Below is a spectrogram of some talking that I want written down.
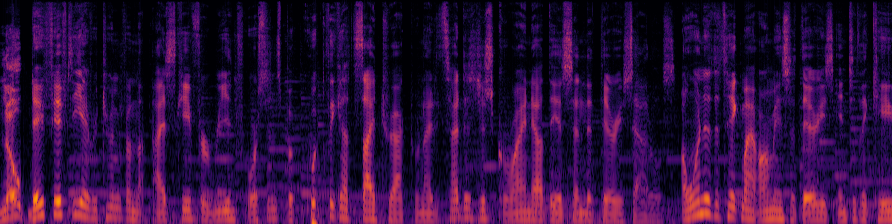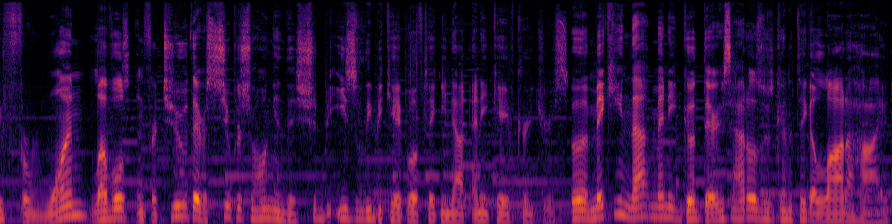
Nope. Day 50, I returned from the ice cave for reinforcements, but quickly got sidetracked when I decided to just grind out the Ascended Theri saddles. I wanted to take my army of Theries into the cave for one, levels, and for two, they were super strong and they should be easily be capable of taking down any cave creatures. But making that many good Theri saddles was gonna take a lot of hide.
